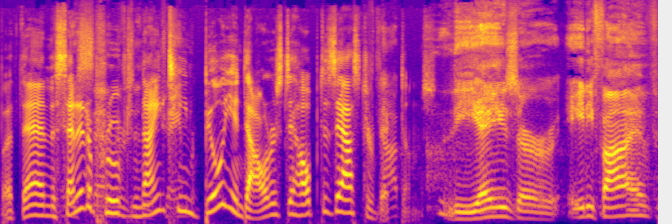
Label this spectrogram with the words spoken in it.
But then the Senate approved $19 billion to help disaster victims. The yeas are 85,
